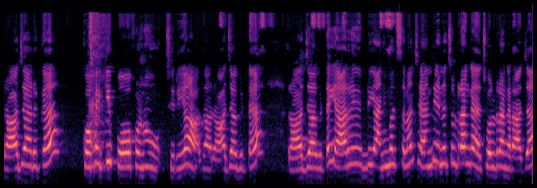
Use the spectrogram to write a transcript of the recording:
ராஜா இருக்க குகைக்கு போகணும். சரியா? அதான் ராஜா கிட்ட ராஜா கிட்ட யாரு இப்படி அனிமல்ஸ் எல்லாம் சேர்ந்து என்ன சொல்றாங்க? சொல்றாங்க ராஜா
